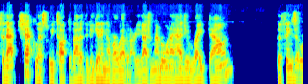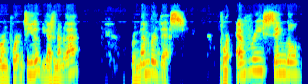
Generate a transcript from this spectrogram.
to that checklist we talked about at the beginning of our webinar. You guys remember when I had you write down the things that were important to you. You guys remember that? Remember this for every single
